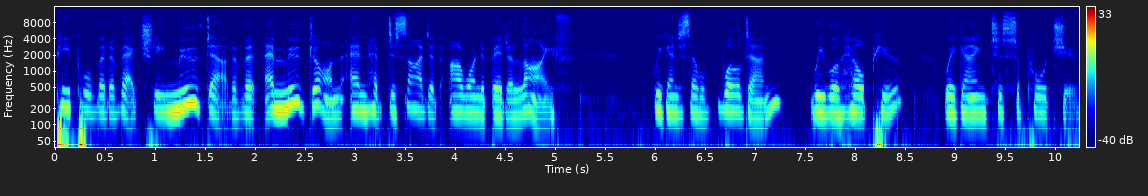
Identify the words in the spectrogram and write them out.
people that have actually moved out of it and moved on and have decided, I want a better life, we're going to say, well done. We will help you. We're going to support you.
